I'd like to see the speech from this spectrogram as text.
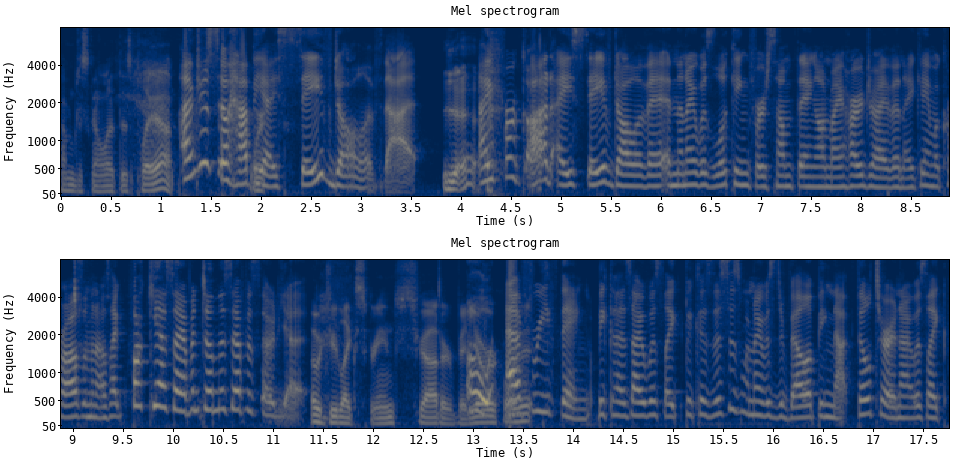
I'm just gonna let this play out. I'm just so happy I saved all of that. Yeah. I forgot I saved all of it, and then I was looking for something on my hard drive, and I came across them, and I was like, "Fuck yes, I haven't done this episode yet." Oh, did you like screenshot or video Oh, record it? everything because I was like, because this is when I was developing that filter, and I was like,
